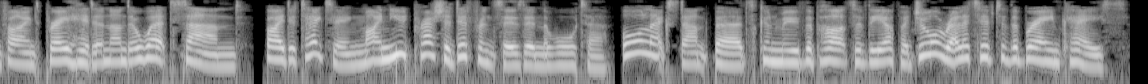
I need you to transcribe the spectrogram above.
find prey hidden under wet sand. By detecting minute pressure differences in the water, all extant birds can move the parts of the upper jaw relative to the brain case.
